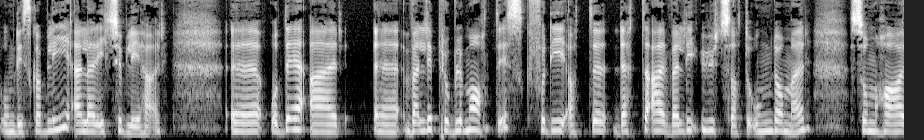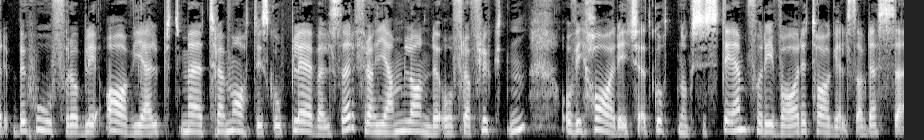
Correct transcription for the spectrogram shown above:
Om de skal bli eller ikke bli her. Eh, og det er veldig problematisk, fordi at eh, dette er veldig utsatte ungdommer som har behov for å bli avhjelpt med traumatiske opplevelser fra hjemlandet og fra flukten. Og vi har ikke et godt nok system for ivaretagelse av disse.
